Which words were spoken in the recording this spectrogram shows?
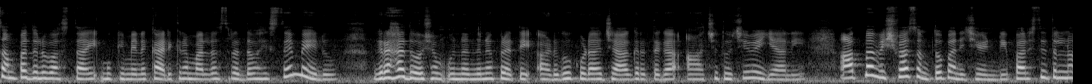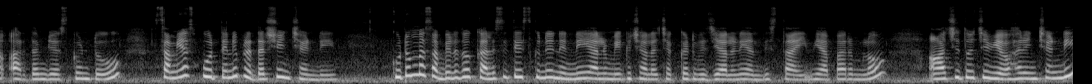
సంపదలు వస్తాయి. ముఖ్యమైన కార్యక్రమాల్లో శ్రద్ధ వహిస్తే మేలు. గ్రహ దోషం ఉన్నందున ప్రతి అడుగు కూడా జాగ్రత్తగా ఆచితూచి వేయాలి ఆత్మవిశ్వాసంతో పనిచేయండి. పరిస్థితులను అర్థం చేసుకుంటూ సమయస్ఫూర్తిని ప్రదర్శించండి. కుటుంబ సభ్యులతో కలిసి తీసుకునే నిర్ణయాలు మీకు చాలా చక్కటి విజయాలని అందిస్తాయి. వ్యాపారంలో ఆచితూచి వ్యవహరించండి.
